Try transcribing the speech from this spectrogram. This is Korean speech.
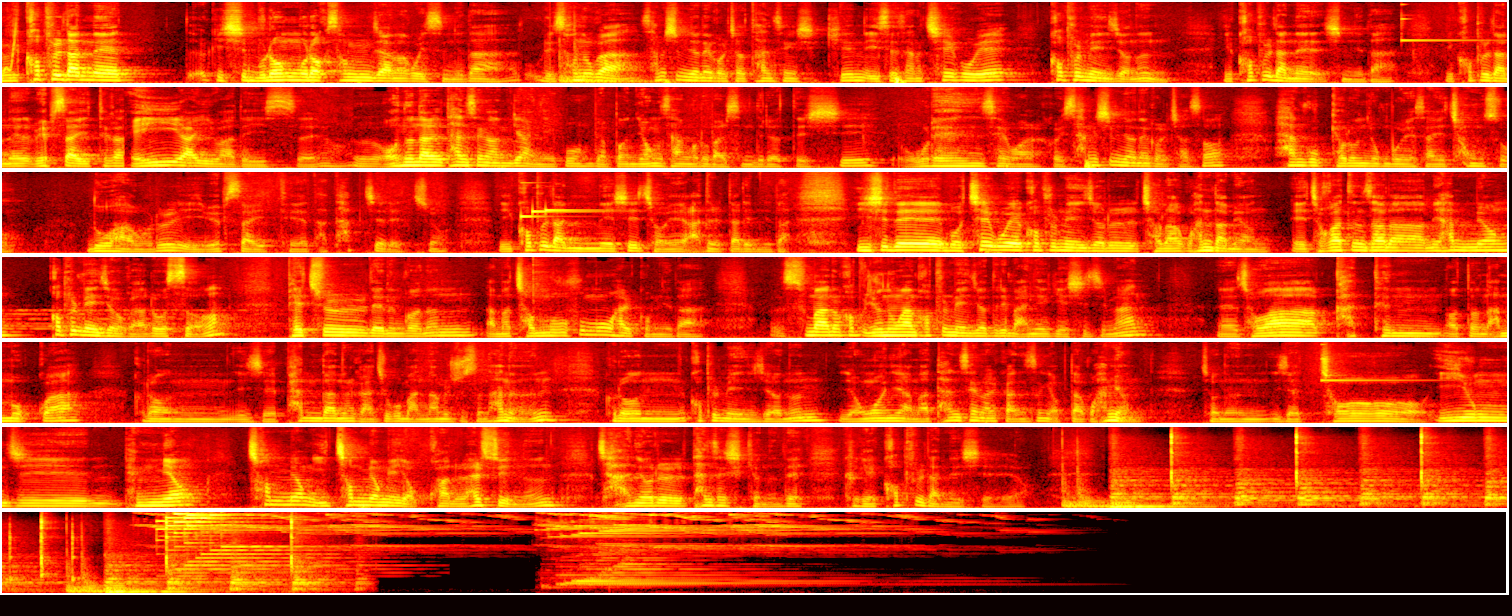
우리 커플 단넷 역시 무럭무럭 성장하고 있습니다. 우리 선우가 30년에 걸쳐 탄생시킨 이 세상 최고의 커플 매니저는 이 커플 단넷입니다. 이 커플 단넷 웹사이트가 AI화 돼 있어요. 그 어느 날 탄생한 게 아니고 몇 번 영상으로 말씀드렸듯이 오랜 세월 거의 30년에 걸쳐서 한국 결혼 정보 회사의 정수 노하우를 이 웹사이트에 다 탑재를 했죠. 이 커플 단넷이 저의 아들 딸입니다. 이 시대의 뭐 최고의 커플 매니저를 저라고 한다면 예, 저 같은 사람이 한 명 커플 매니저가로서 배출되는 거는 아마 전무후무할 겁니다. 수많은 커플 유능한 커플 매니저들이 많이 계시지만 예, 저와 같은 어떤 안목과 그런 이제 판단을 가지고 만남을 주선하는 그런 커플 매니저는 영원히 아마 탄생할 가능성이 없다고 하면 저는 이제 저 이용진 100명, 1000명, 2000명의 역할을 할 수 있는 자녀를 탄생시켰는데 그게 커플 단넷이에요.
